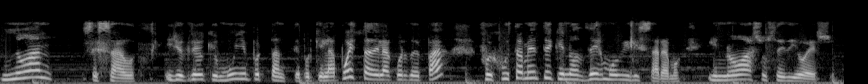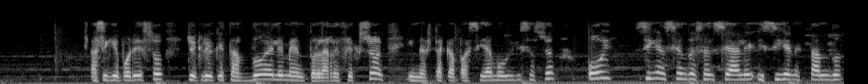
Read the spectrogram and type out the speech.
no han cesado. Y yo creo que es muy importante, porque la apuesta del acuerdo de paz fue justamente que nos desmovilizáramos y no ha sucedido eso. Así que por eso yo creo que estos dos elementos, la reflexión y nuestra capacidad de movilización, hoy siguen siendo esenciales y siguen estando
